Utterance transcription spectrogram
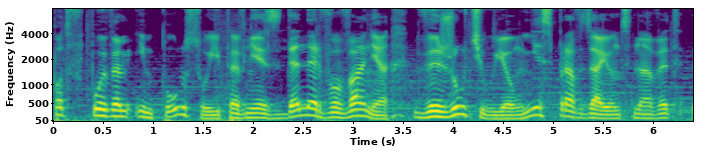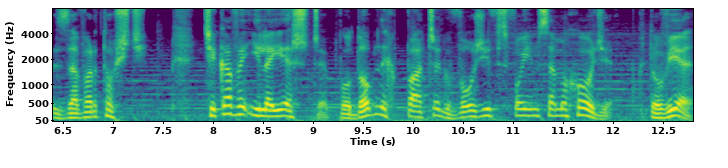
Pod wpływem impulsu i pewnie zdenerwowania wyrzucił ją, nie sprawdzając nawet zawartości. Ciekawe, ile jeszcze podobnych paczek wozi w swoim samochodzie. Kto wie,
